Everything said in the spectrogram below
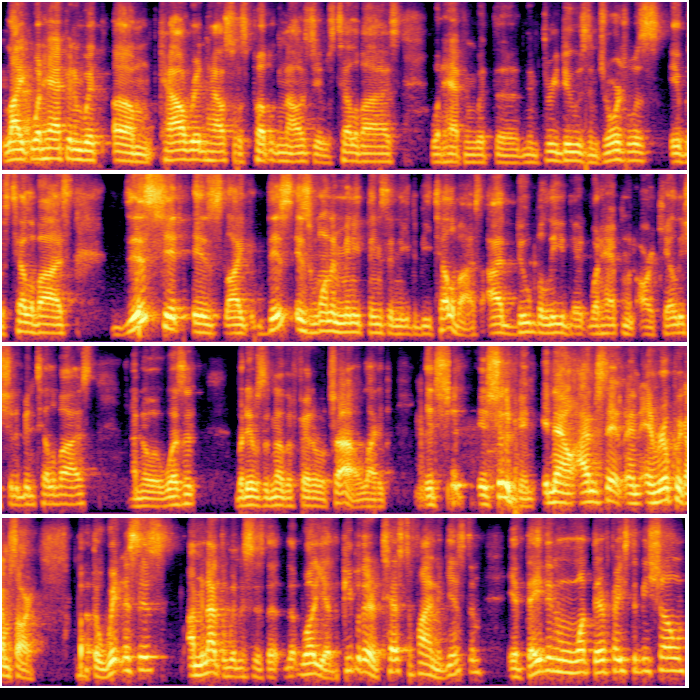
like what happened with um Kyle Rittenhouse was public knowledge, it was televised. What happened with the them three dudes in Georgia was it was televised. This shit is like this is one of many things that need to be televised. I do believe that what happened with R. Kelly should have been televised. I know it wasn't, but it was another federal child. Like it should it should have been. Now I understand, and, and real quick, I'm sorry, but the witnesses, I mean not the witnesses, the, the well, yeah, the people that are testifying against them, if they didn't want their face to be shown,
